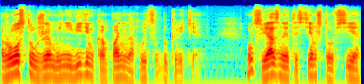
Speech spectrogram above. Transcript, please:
роста уже мы не видим. Компания находится в боковике. Ну, связано это с тем, что все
